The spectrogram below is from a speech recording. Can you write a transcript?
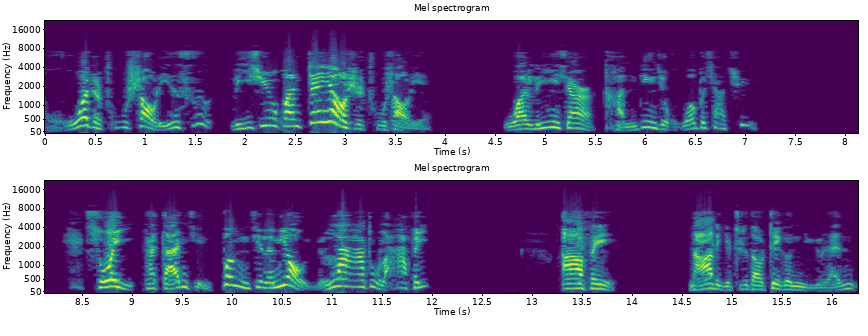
活着出少林寺。李寻欢真要是出少林，我林仙儿肯定就活不下去。所以他赶紧蹦进了庙宇，拉住了阿飞。阿飞哪里知道这个女人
